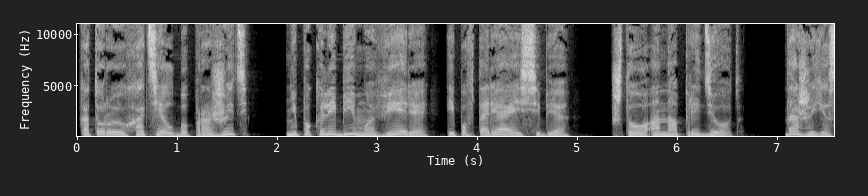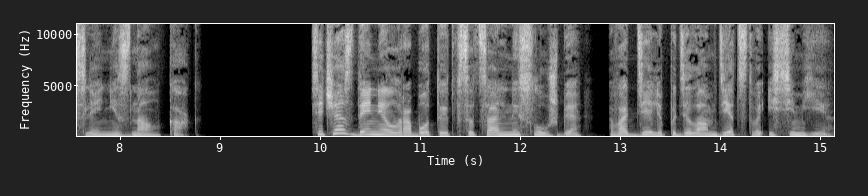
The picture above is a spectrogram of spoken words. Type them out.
которую хотел бы прожить, непоколебимо веря и повторяя себе, что она придет, даже если не знал как. Сейчас Дэниел работает в социальной службе, в отделе по делам детства и семьи.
